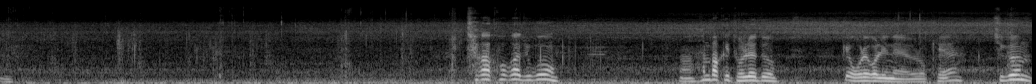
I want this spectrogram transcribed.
음. 차가 커가지고, 어, 한 바퀴 돌려도 꽤 오래 걸리네요. 이렇게. 지금,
